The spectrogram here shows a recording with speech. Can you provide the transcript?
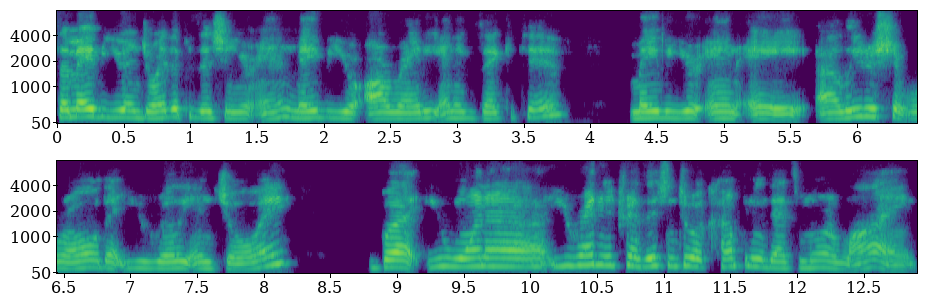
So maybe you enjoy the position you're in. Maybe you're already an executive maybe you're in a, a leadership role that you really enjoy but you want to you're ready to transition to a company that's more aligned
